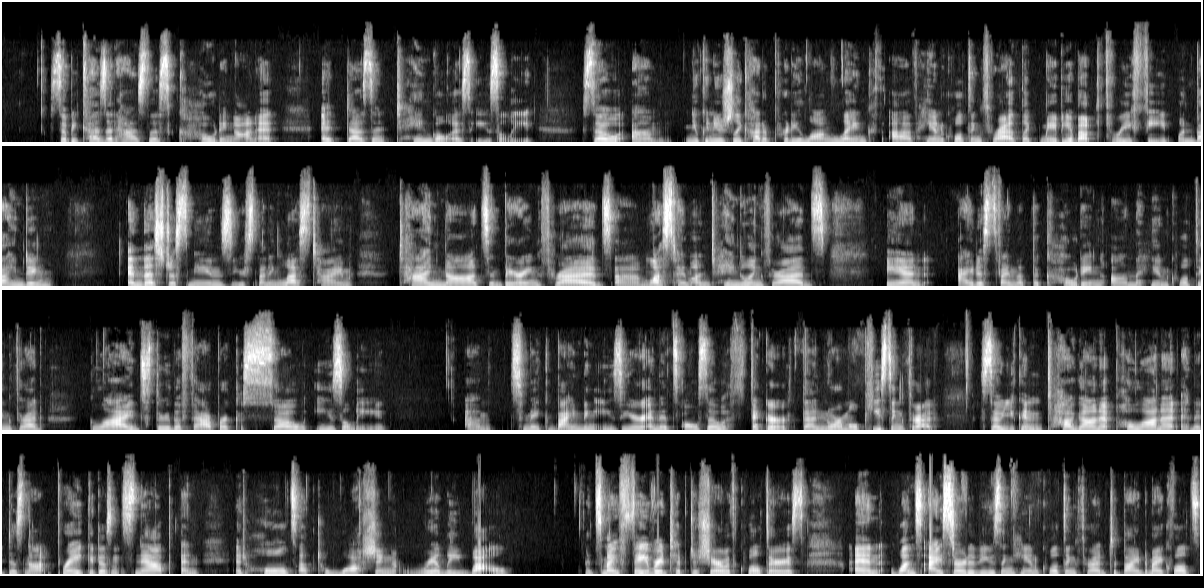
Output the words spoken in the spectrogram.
So, because it has this coating on it, it doesn't tangle as easily. So um, you can usually cut a pretty long length of hand quilting thread, like maybe about three feet when binding. And this just means you're spending less time tying knots and burying threads, um, less time untangling threads. And I just find that the coating on the hand quilting thread glides through the fabric so easily um, to make binding easier, and it's also thicker than normal piecing thread. So you can tug on it, pull on it, and it does not break, it doesn't snap, and it holds up to washing really well. It's my favorite tip to share with quilters. And once I started using hand quilting thread to bind my quilts,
